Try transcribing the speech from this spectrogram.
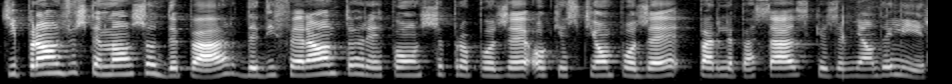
qui prend justement son départ des différentes réponses proposées aux questions posées par le passage que je viens de lire.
